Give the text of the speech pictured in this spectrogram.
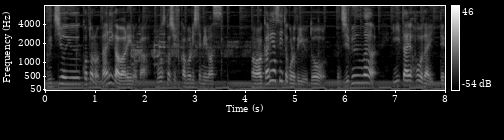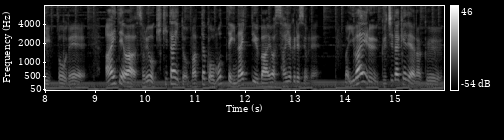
愚痴を言うことの何が悪いのかもう少し深掘りしてみます、まあ、分かりやすいところで言うと自分は言いたい放題言ってる一方で相手はそれを聞きたいと全く思っていないっていう場合は最悪ですよね。まあ、いわゆる愚痴だけではなく、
